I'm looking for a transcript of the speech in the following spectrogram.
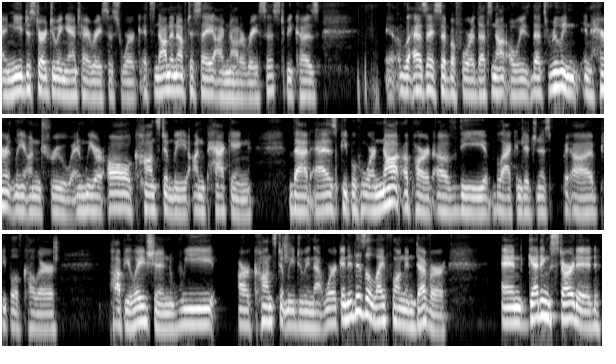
I need to start doing anti racist work. It's not enough to say I'm not a racist because as I said before, that's not always, that's really inherently untrue. And we are all constantly unpacking that as people who are not a part of the Black, Indigenous, uh, people of color population, we are constantly doing that work. And it is a lifelong endeavor. And getting started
